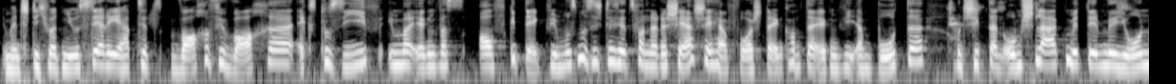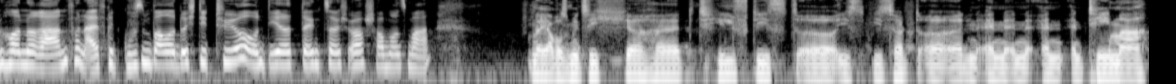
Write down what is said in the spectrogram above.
Ich meine, Stichwort News-Serie, ihr habt jetzt Woche für Woche exklusiv immer irgendwas aufgedeckt. Wie muss man sich das jetzt von der Recherche her vorstellen? Kommt da irgendwie ein Bote und schiebt einen Umschlag mit den Millionenhonoraren von Alfred Gusenbauer durch die Tür und ihr denkt euch, oh, schauen wir uns mal an? Naja, was mit Sicherheit hilft, ist, äh, ist, ist halt äh, ein, ein, ein, ein Thema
